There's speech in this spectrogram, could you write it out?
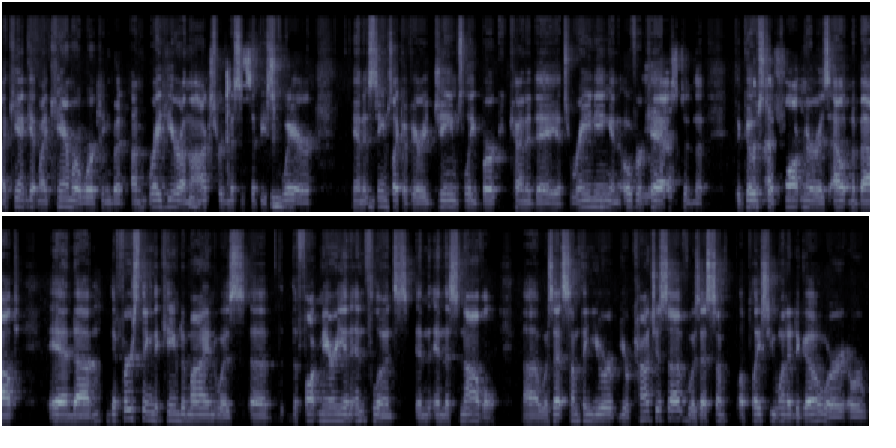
I can't get my camera working, but I'm right here on the Oxford, Mississippi Square. And it seems like a very James Lee Burke kind of day. It's raining and overcast, and the, the ghost of Faulkner is out and about and um, the first thing that came to mind was uh, the Faulknerian influence in, in this novel. Uh, was that something you were you're conscious of? Was that some a place you wanted to go, or, or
